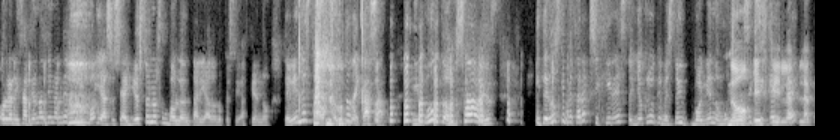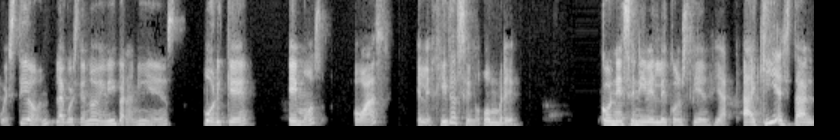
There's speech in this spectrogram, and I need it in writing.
Organización Nacional de Gilipollas, o sea, yo esto no es un voluntariado lo que estoy haciendo, te vienes trabajadito de casa y punto, ¿sabes? Y tenemos que empezar a exigir esto. Yo creo que me estoy volviendo mucho no, más exigente. es que la, la, cuestión, la cuestión no de mí para mí es por qué hemos o has elegido ese hombre con ese nivel de conciencia. Aquí está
